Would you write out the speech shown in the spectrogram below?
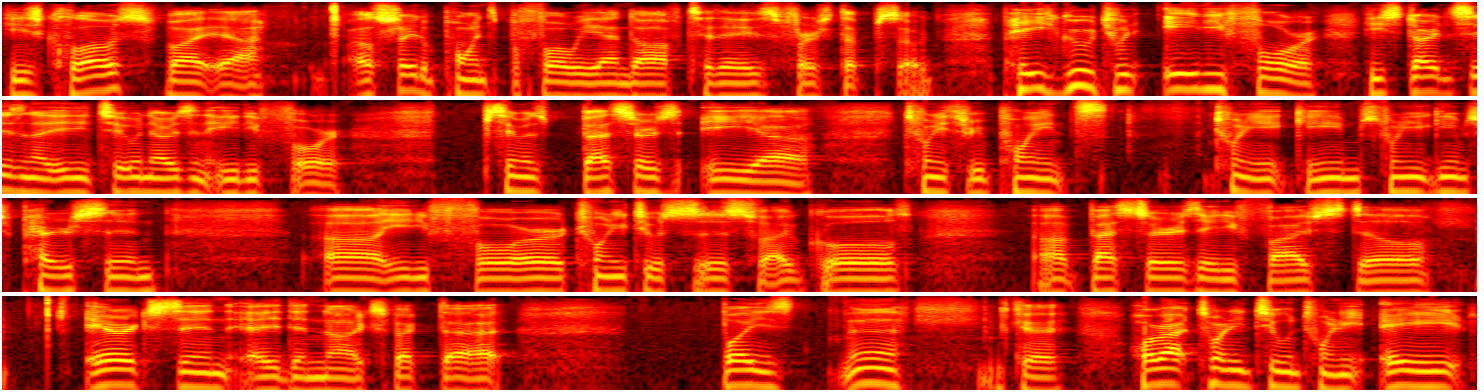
He's close, but yeah. I'll show you the points before we end off today's first episode. He grew to an 84. He started the season at 82, and now he's an 84. Same as Boeser's a uh, 23 points 28 games, 28 games for Pettersson, uh, 84, 22 assists, 5 goals. Uh, Boeser is 85 still. Eriksson, I did not expect that. But he's, eh, okay. Horvat 22 and 28.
